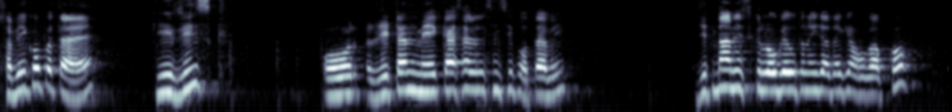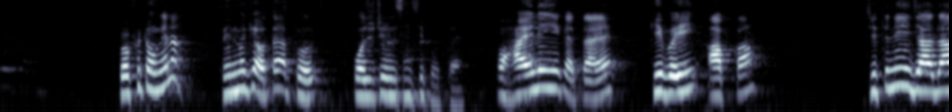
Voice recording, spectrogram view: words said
सभी को पता है कि रिस्क और रिटर्न में कैसा रिलेशनशिप होता है भाई? जितना रिस्क लोगे, उतना ही ज़्यादा क्या होगा आपको? प्रॉफिट होंगे ना? तो इनमें क्या होता है? पॉजिटिव रिलेशनशिप होता है। तो हाईली ये कहता है कि भाई, आपका जितने ज़्यादा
